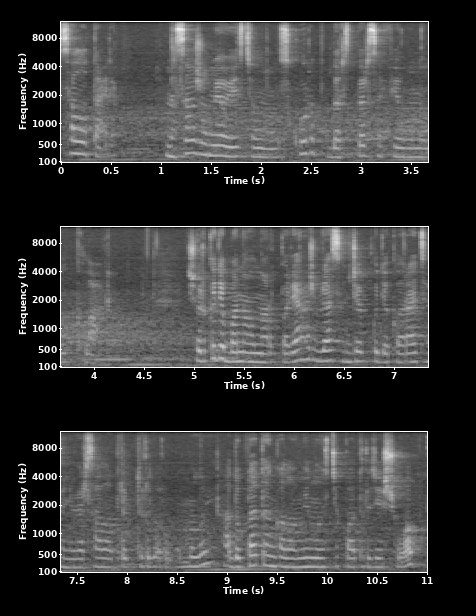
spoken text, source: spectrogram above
Salutare! Mesajul meu este unul scurt, dar sper să fie unul clar. Și oricât de banal n-ar părea, aș vrea să încep cu Declarația Universală a Drepturilor Omului, adoptată încă la 1948,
